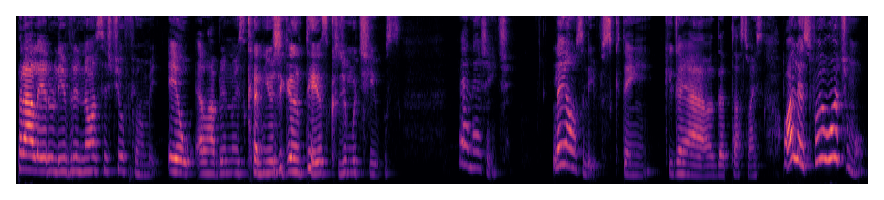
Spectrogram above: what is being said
para ler o livro e não assistir o filme. Eu, ela abrindo um escaninho gigantesco de motivos. É, né, gente? Leiam os livros que tem que ganhar adaptações. Olha, esse foi o último.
